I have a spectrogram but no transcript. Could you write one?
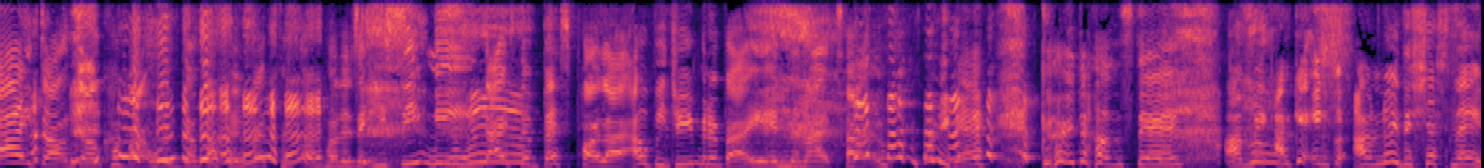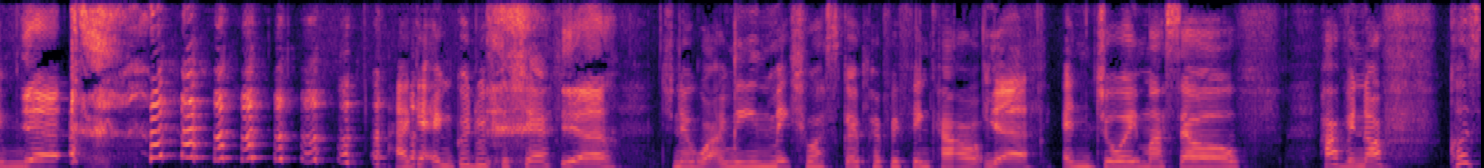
I don't joke about with the buffet breakfast on holiday. You see me, that's the best part. Like I'll be dreaming about it in the night time. yeah, go downstairs. I make. I get in. I know the chef's name. Yeah, I get in good with the chef. yeah, Do you know what I mean? Make sure I scope everything out. yeah. enjoy myself, have enough. Because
